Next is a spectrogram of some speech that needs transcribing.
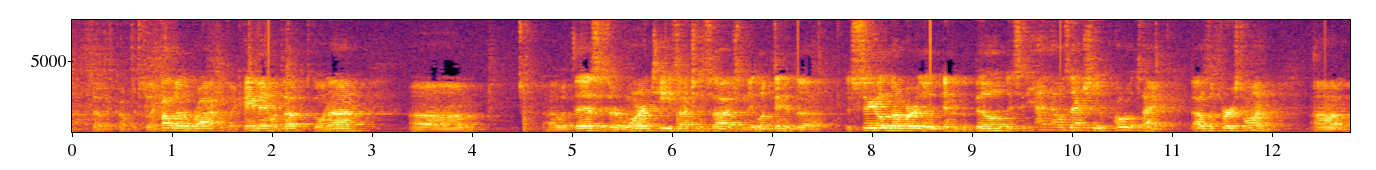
not Southern Comfort. So I called Edelbrock. I was like, hey man, what's up? What's going on? Um, uh, with this, is there a warranty, such and such? And they looked into the, the serial number, they looked into the build. They said, yeah, that was actually a prototype. That was the first one. Um,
